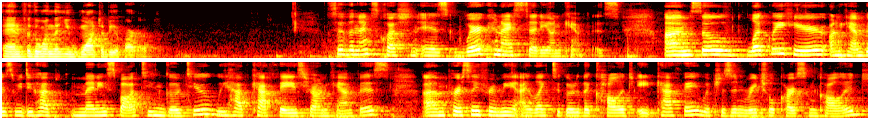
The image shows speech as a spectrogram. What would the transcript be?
and for the one that you want to be a part of. So the next question is, where can I study on campus? Um, so luckily here on campus, we do have many spots you can go to. We have cafes here on campus. Um, personally, for me, I like to go to the College 8 Cafe, which is in Rachel Carson College.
